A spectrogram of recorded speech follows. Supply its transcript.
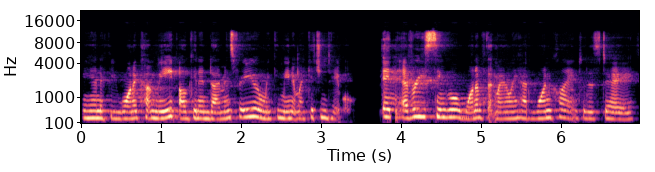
and if you want to come meet, I'll get in diamonds for you, and we can meet at my kitchen table." And every single one of them, I only had one client to this day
